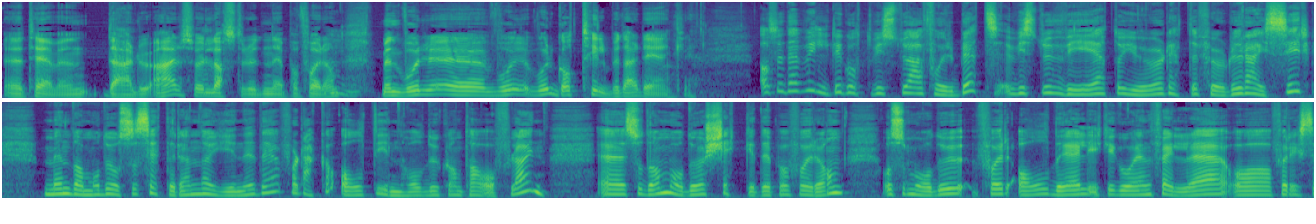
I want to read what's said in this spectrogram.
eh, TV-en der du er, så laster du den ned på forhånd. Men hvor, eh, hvor, hvor godt tilbud er det egentlig? Altså Det er veldig godt hvis du er forberedt, hvis du vet og gjør dette før du reiser. Men da må du også sette deg nøye inn i det, for det er ikke alt innhold du kan ta offline. Eh, så da må du sjekke det på forhånd. Og så må du for all del ikke gå i en felle og f.eks.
